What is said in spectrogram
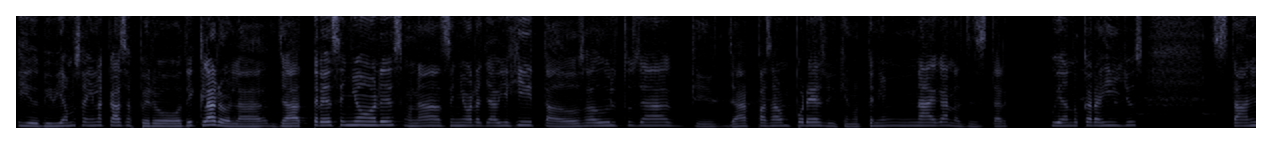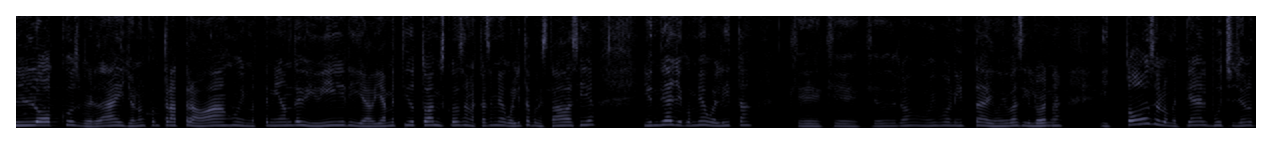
y vivíamos ahí en la casa, pero de claro, la, ya tres señores, una señora ya viejita, dos adultos ya que ya pasaron por eso y que no tenían nada ganas de estar cuidando carajillos, están locos, ¿verdad? Y yo no encontraba trabajo y no tenía dónde vivir y había metido todas mis cosas en la casa de mi abuelita porque estaba vacía. Y un día llegó mi abuelita, que, que, que era muy bonita y muy vacilona, y todo se lo metía en el buche. Yo no,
